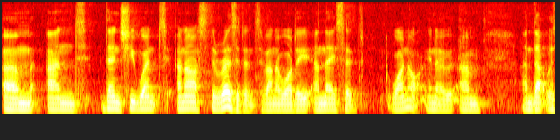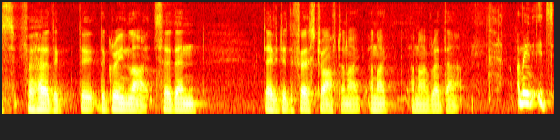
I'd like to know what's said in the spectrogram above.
Um, and then she went and asked the residents of Annawadi, and they said, why not? You know, um, and that was for her the, the, the green light. So then David did the first draft, and I, and I, and I read that. I mean, it's,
